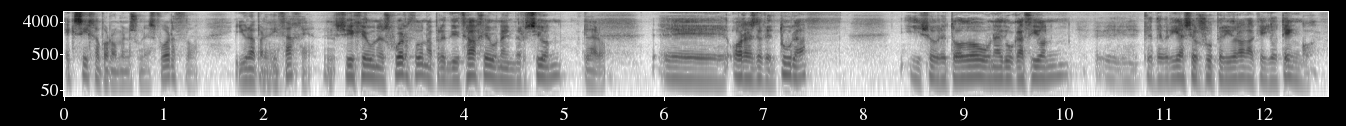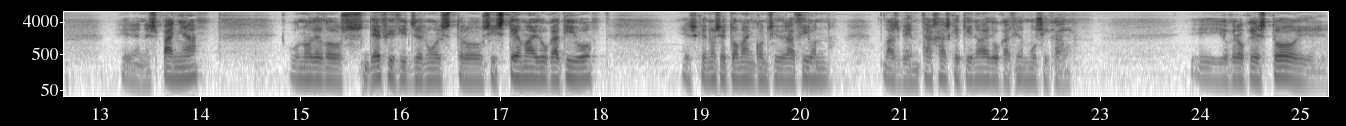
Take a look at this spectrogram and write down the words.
exige por lo menos un esfuerzo y un aprendizaje. Exige un esfuerzo, un aprendizaje, una inversión. Claro. Horas de lectura y sobre todo una educación eh, que debería ser superior a la que yo tengo. En España, uno de los déficits de nuestro sistema educativo es que no se toma en consideración las ventajas que tiene la educación musical. Y yo creo que esto eh,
